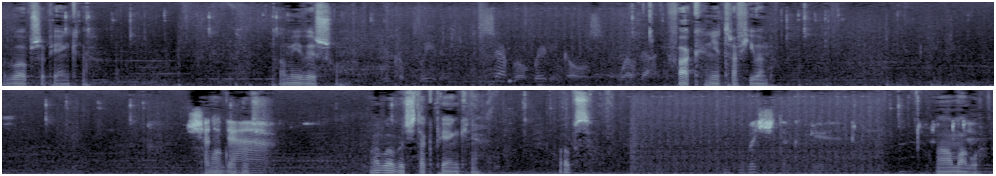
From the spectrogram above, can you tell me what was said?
To było przepiękne. To mi wyszło. Fuck, nie trafiłem. Shut Mogło być. Mogło być tak pięknie. Ups. Mogło być tak pięknie. No, mogło.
